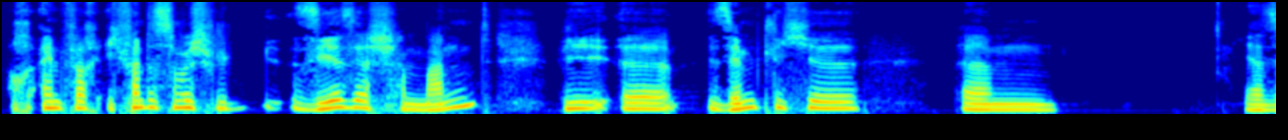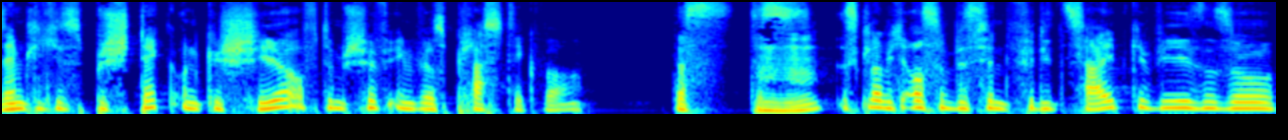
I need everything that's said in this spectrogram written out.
auch einfach, ich fand das zum Beispiel sehr, sehr charmant, wie äh, sämtliche, ähm, ja, sämtliches Besteck und Geschirr auf dem Schiff irgendwie aus Plastik war. Das, das Mhm. ist, glaube ich, auch so ein bisschen für die Zeit gewesen, so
